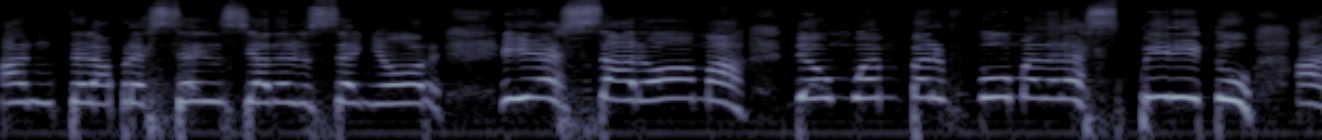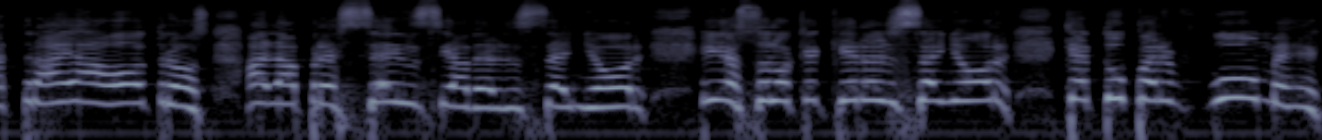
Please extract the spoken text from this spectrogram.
ante la presencia del Señor. Y ese aroma de un buen perfume del Espíritu atrae a otros a la presencia del Señor. Y eso es lo que quiere el Señor, que tu perfume,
